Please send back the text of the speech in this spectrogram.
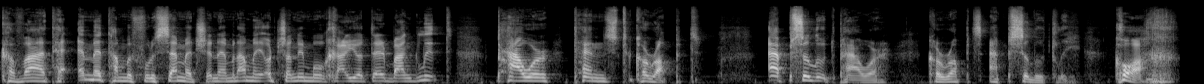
קבעה את האמת המפורסמת שנאמרה מאות שנים מאוחר יותר באנגלית, power tends to corrupt. absolute power corrupts absolutely. כוח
